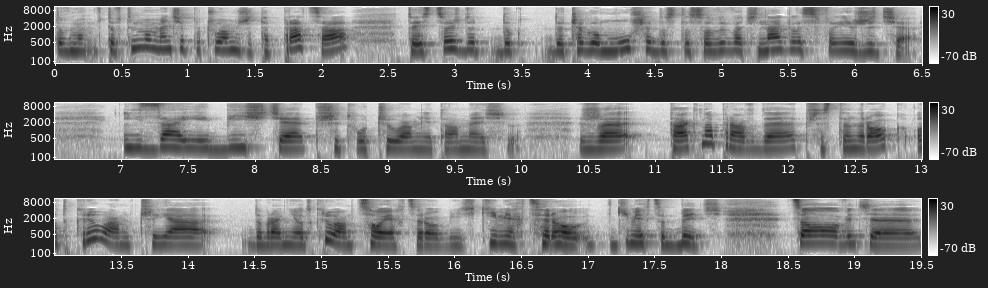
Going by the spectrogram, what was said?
to w, to w tym momencie poczułam, że ta praca to jest coś, do, do, do czego muszę dostosowywać nagle swoje życie. I zajebiście przytłoczyła mnie ta myśl, że tak naprawdę przez ten rok odkryłam, czy ja dobra, nie odkryłam, co ja chcę robić, kim ja chcę, ro- kim ja chcę być, co, wiecie,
